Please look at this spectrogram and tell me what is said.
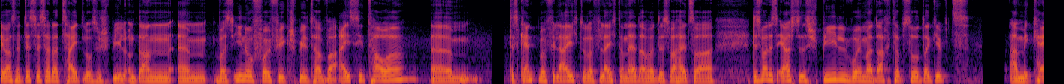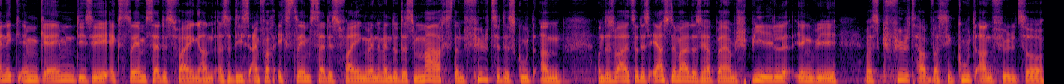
ich weiß nicht, das ist halt ein zeitloses Spiel. Und dann, ähm, was ich noch voll viel gespielt habe, war Icy Tower. Ähm, das kennt man vielleicht oder vielleicht auch nicht, aber das war halt so, ein, das war das erste Spiel, wo ich mir gedacht habe, so, da gibt's eine Mechanik im Game, die sie extrem satisfying an, also die ist einfach extrem satisfying. Wenn, wenn du das machst, dann fühlt sie das gut an. Und das war halt so das erste Mal, dass ich halt bei einem Spiel irgendwie was gefühlt habe, was sich gut anfühlt. So.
